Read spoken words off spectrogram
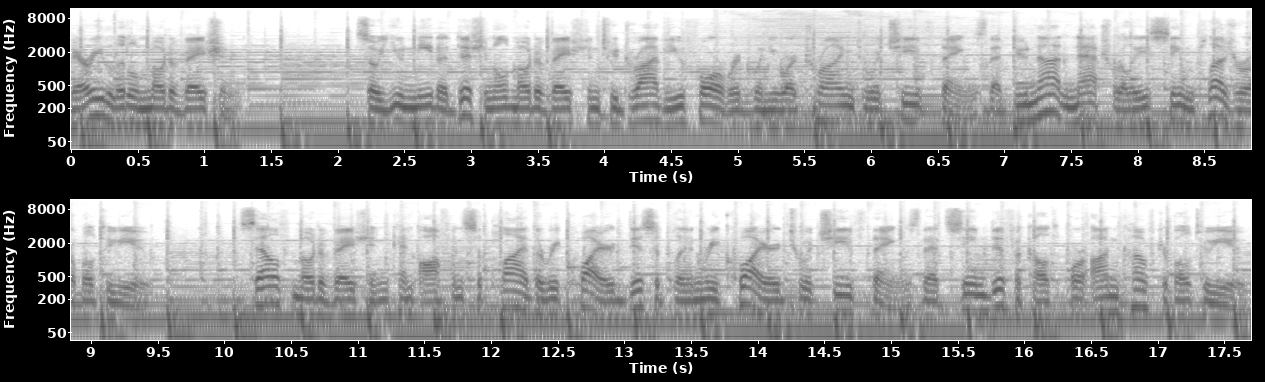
very little motivation. So you need additional motivation to drive you forward when you are trying to achieve things that do not naturally seem pleasurable to you. Self-motivation can often supply the required discipline required to achieve things that seem difficult or uncomfortable to you.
